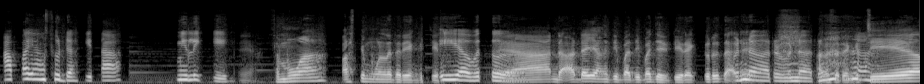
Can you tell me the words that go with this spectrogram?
apa yang sudah kita miliki. Ya, Semua pasti mulai dari yang kecil. Iya betul. Ya, enggak ada yang tiba-tiba jadi direktur itu ada. benar, benar. Harus dari yang kecil,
